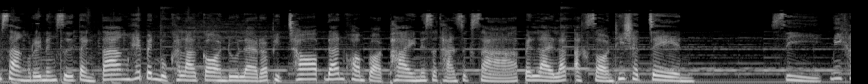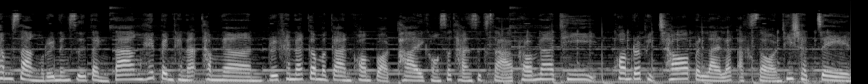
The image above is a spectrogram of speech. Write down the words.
ำสั่งหรือหนังสือแต่งตั้งให้เป็นบุคลากรดูแลรับผิดชอบ ด้านความปลอดภัยในสถานศึกษา เป็นลายลักษณ์อักษรที่ชัดเจน 4. มีคำสั่งหรือหนังสือแต่งตั้งให้เป็นคณะทำงาน หรือคณะกรรมการความปลอดภัยของสถานศึกษาพร้อมหน้าที่ ความรับผิดชอบเป็นลายลักษณ์อักษรที่ชัดเจน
